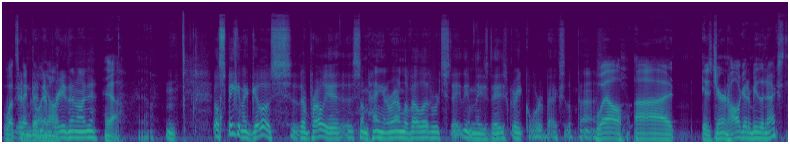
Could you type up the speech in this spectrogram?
what's been going on. breathing on you. Yeah, yeah. Well, speaking of ghosts, there are probably some hanging around LaVell Edwards Stadium these days. Great quarterbacks of the past. Well, uh, is Jaren Hall going to be the next?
